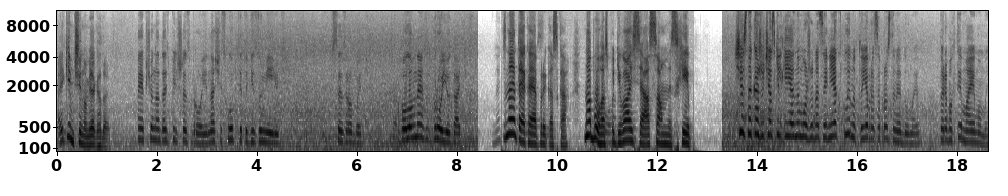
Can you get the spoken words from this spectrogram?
А яким чином, як гадаєте? А Якщо надасть більше зброї, наші хлопці тоді зуміють все зробити. Головне зброю дати. Знаєте, яка є приказка? На Бога сподівайся, а сам не схиб. Чесно кажучи, оскільки я не можу на це ніяк вплинути, то я про це просто не думаю. Перемогти маємо ми.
